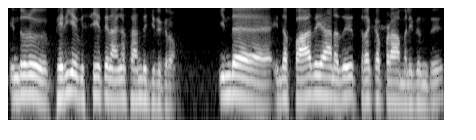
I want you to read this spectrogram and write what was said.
இன்றொரு பெரிய விஷயத்தை நாங்கள் சந்திச்சிருக்கிறோம் இந்த இந்த பாதையானது திறக்கப்படாமல் இருந்து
